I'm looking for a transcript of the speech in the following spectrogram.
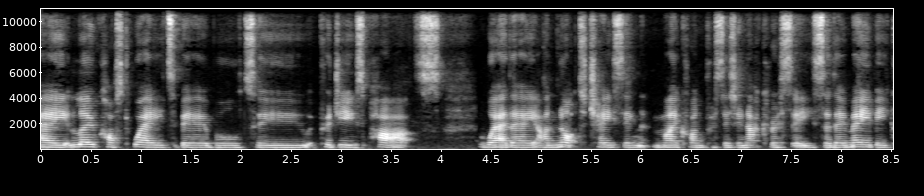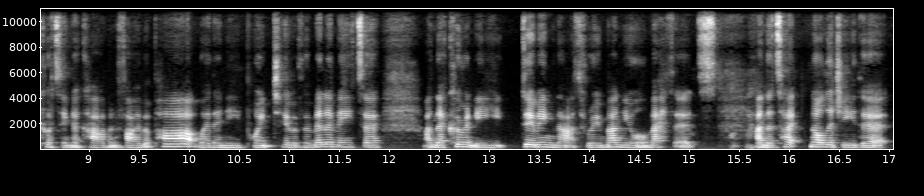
a low cost way to be able to produce parts where they are not chasing micron precision accuracy. So they may be cutting a carbon fiber part where they need 0.2 of a millimeter, and they're currently doing that through manual methods. And the technology that,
